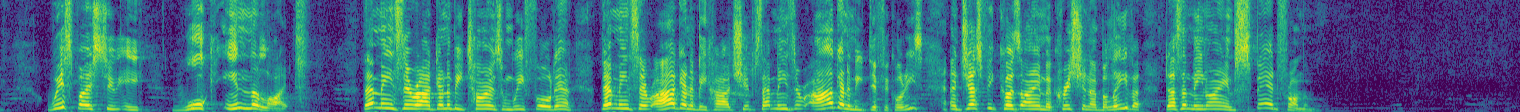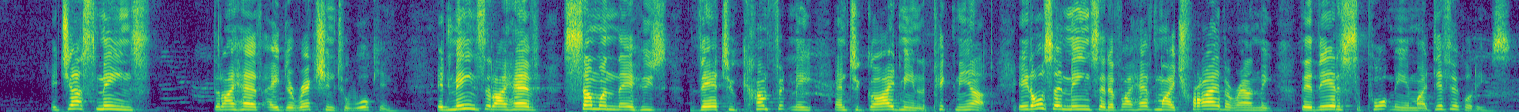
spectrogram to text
we're supposed to walk in the light. That means there are going to be times when we fall down. That means there are going to be hardships. That means there are going to be difficulties. And just because I am a Christian, a believer, doesn't mean I am spared from them. It just means that I have a direction to walk in. It means that I have someone there who's there to comfort me and to guide me and to pick me up. It also means that if I have my tribe around me, they're there to support me in my difficulties.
